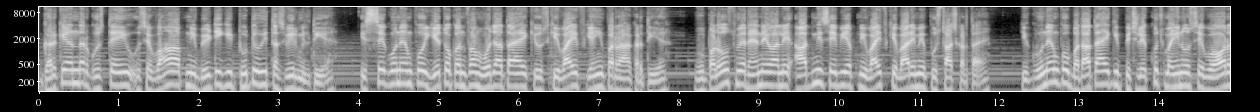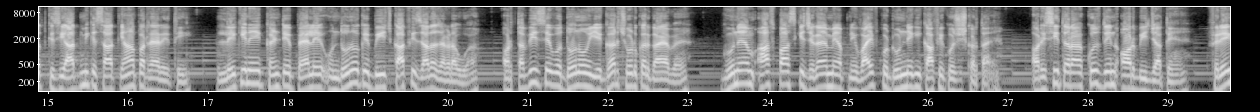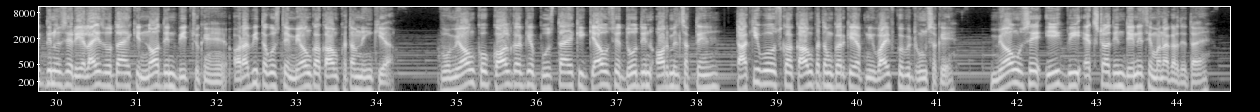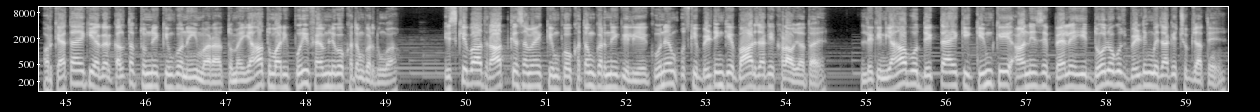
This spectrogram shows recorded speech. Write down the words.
घर के अंदर घुसते ही उसे वहाँ अपनी बेटी की टूटी हुई तस्वीर मिलती है। इससे गुनेम को ये तो कंफर्म हो जाता है कि उसकी वाइफ यहीं पर रहा करती है। वो पड़ोस में रहने वाले आदमी से भी अपनी वाइफ के बारे में पूछताछ करता है। ये गुनेम को बताता है कि पिछले कुछ महीनों से वो औरत किसी आदमी के साथ यहाँ पर रह रही थी, लेकिन एक घंटे पहले उन दोनों के बीच काफ़ी ज़्यादा झगड़ा हुआ और तभी से वो दोनों ये घर छोड़कर गायब हैं। गुनेम आसपास की जगह में अपनी वाइफ को ढूँढने की काफ़ी कोशिश करता है और इसी तरह कुछ दिन और बीत जाते हैं। फिर एक दिन उसे रियलाइज़ होता है कि नौ दिन बीत चुके हैं और अभी तक उसने म्योंग का काम खत्म नहीं किया। वो म्योंग को कॉल करके पूछता है कि क्या उसे दो दिन और मिल सकते हैं, ताकि वो उसका काम खत्म करके अपनी वाइफ को भी ढूंढ सके। म्योंग उसे एक भी एक्स्ट्रा दिन देने से मना कर देता है और कहता है कि अगर कल तक तुमने किम को नहीं मारा तो मैं यहाँ तुम्हारी पूरी फैमिली को खत्म कर दूँगा। इसके बाद रात के समय किम को खत्म करने के लिए गुनेम उसकी बिल्डिंग के बाहर जाके खड़ा हो जाता है। लेकिन यहाँ वो देखता है कि किम के आने से पहले ही दो लोग उस बिल्डिंग में जाके छुप जाते हैं।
